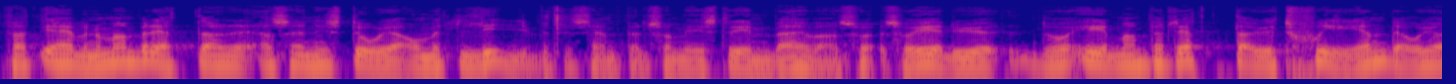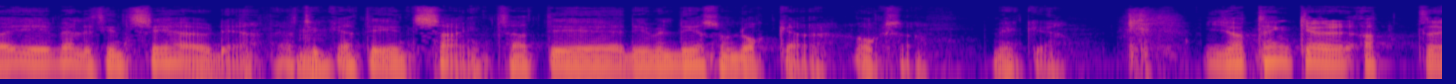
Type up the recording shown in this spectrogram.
för att även om man berättar alltså en historia om ett liv till exempel, som i Strindberg, va, så, så är det ju, då är man berättar ju ett skeende och jag är väldigt intresserad av det. Jag tycker att det är intressant. Så att det, det är väl det som lockar också, mycket. Jag tänker att eh,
